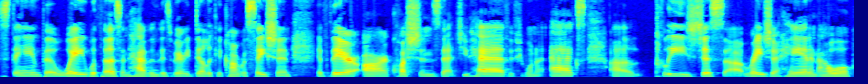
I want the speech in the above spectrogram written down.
staying the way with us and having this very delicate conversation. If there are questions that you have, if you want to ask, uh, please just uh, raise your hand and I will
